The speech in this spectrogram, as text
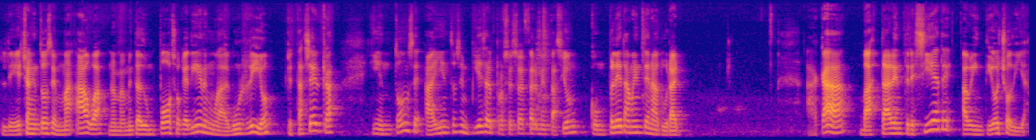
le echan entonces más agua, normalmente de un pozo que tienen o de algún río que está cerca, y entonces ahí entonces empieza el proceso de fermentación completamente natural. Acá va a estar entre 7 a 28 días.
